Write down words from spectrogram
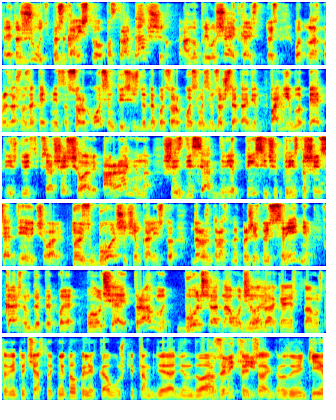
Это жуть, потому что количество пострадавших, оно превышает количество. То есть вот у нас произошло за 5 месяцев 48 тысяч ДТП, 48 861. Погибло 5 256 человек, а ранено 62 тысячи 369 человек. То есть больше, чем количество дорожно-транспортных происшествий. То есть в среднем в каждом ДТП получает травмы больше одного Ну человека. да, конечно, потому что ведь участвуют не только легковушки, там, где один, два, Грузовики. три человека, грузовики.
